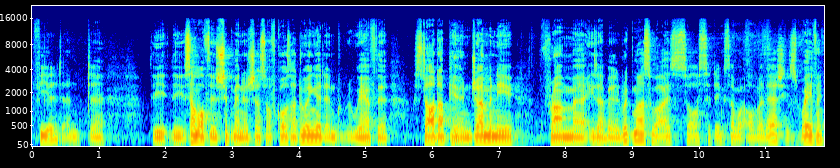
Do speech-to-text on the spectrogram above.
field. And uh, the, the, some of the ship managers, of course, are doing it. And we have the startup here in Germany from uh, Isabel Rickmers, who I saw sitting somewhere over there. She's waving.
